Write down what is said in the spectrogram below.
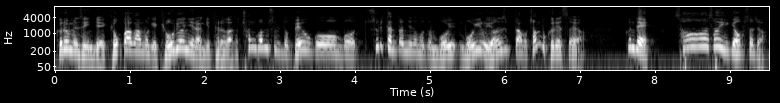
그러면서 이제 교과 과목에 교련이란 게 들어가서 총검술도 배우고 뭐 수리탄 던지는 것도 모의, 모의로 연습도 하고 전부 그랬어요. 근데 서서히 이게 없어져.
